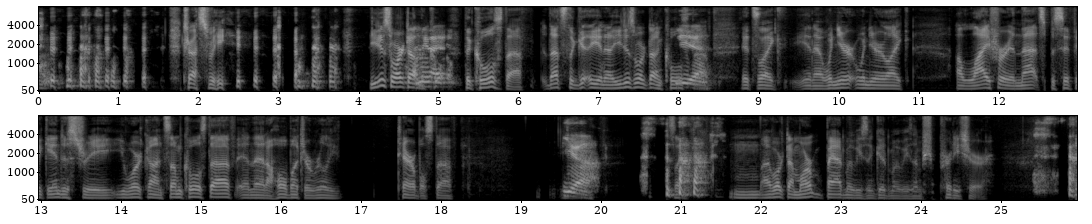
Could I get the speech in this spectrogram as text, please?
Trust me. you just worked on I mean, the, cool, the cool stuff. That's the good, you know, you just worked on cool Yeah. stuff. It's like, you know, when you're when you're like a lifer in that specific industry, you work on some cool stuff and then a whole bunch of really terrible stuff. Yeah. It's like mm, I worked on more bad movies than good movies, I'm sh- pretty sure.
